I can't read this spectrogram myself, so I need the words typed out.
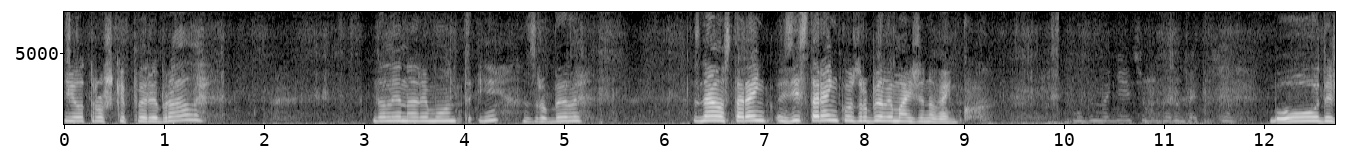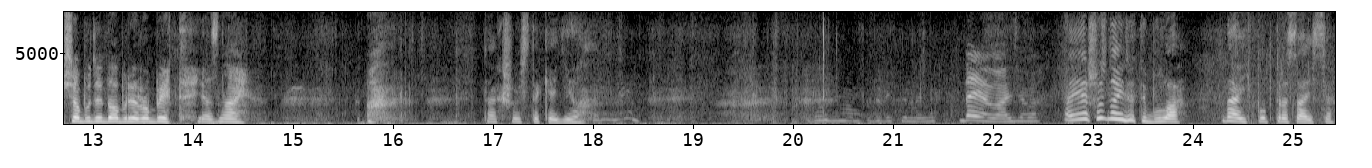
його трошки перебрали, дали на ремонт і зробили. З нього старенько, зі старенького зробили майже новеньку. Буду надіятися, що буде робити. Буде, все буде добре робити, я знаю. Так що ось таке діло. Де я лазила? А я що знаю, де ти була? Дай пообтрасайся.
